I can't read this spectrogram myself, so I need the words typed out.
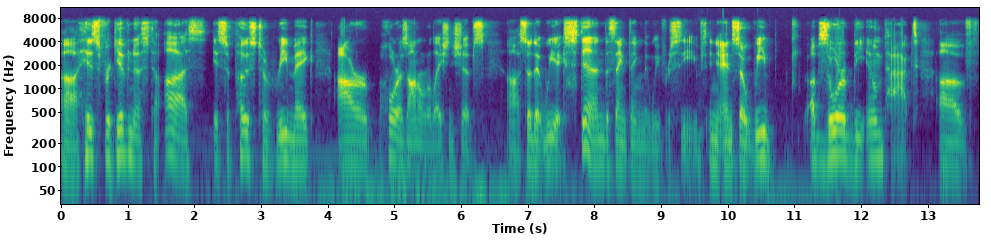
uh, His forgiveness to us is supposed to remake our horizontal relationships uh, so that we extend the same thing that we've received. And, and so we absorb the impact of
